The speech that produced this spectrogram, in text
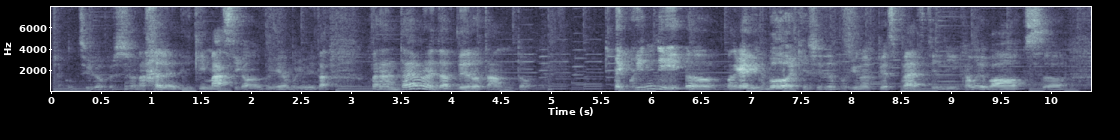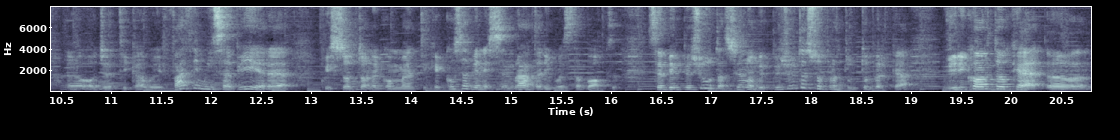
cioè consiglio personale di chi mastica una pochino un pochino di 40 euro è davvero tanto. E quindi uh, magari voi che siete un pochino più esperti di kawaii box, uh, oggetti kawaii, fatemi sapere qui sotto nei commenti che cosa ve ne è sembrata di questa box, se vi è piaciuta, se non vi è piaciuta e soprattutto perché. Vi ricordo che uh,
